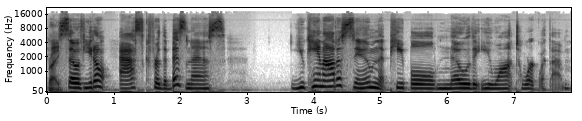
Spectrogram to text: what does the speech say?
Right. So if you don't ask for the business, you cannot assume that people know that you want to work with them.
